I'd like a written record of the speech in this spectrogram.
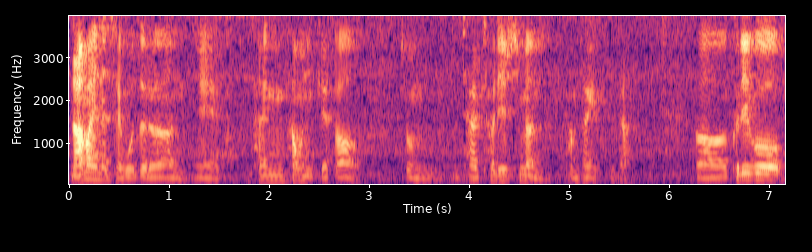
남아있는 재고들은 예, 사- 사장님 사모님께서 좀 잘 처리해 주시면 감사하겠습니다. 어, 그리고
